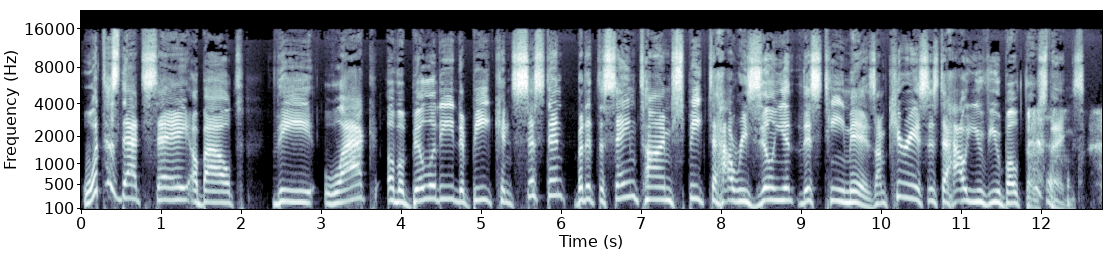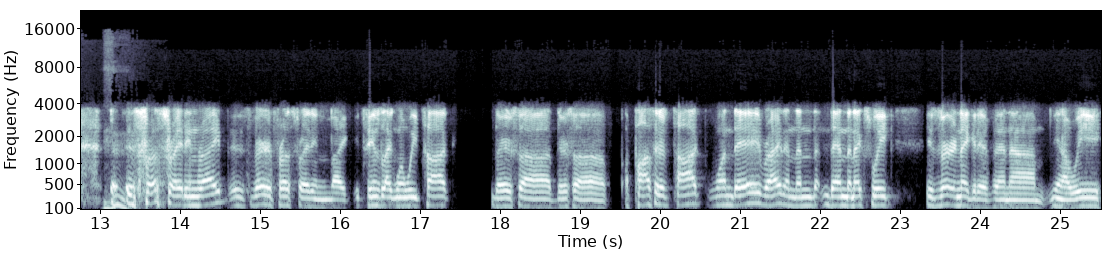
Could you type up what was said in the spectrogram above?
What does that say about the lack of ability to be consistent, but at the same time speak to how resilient this team is? I'm curious as to how you view both those things. it's frustrating, right? It's very frustrating. Like it seems like when we talk, there's a there's a, a positive talk one day, right, and then then the next week is very negative. And um, you know, we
